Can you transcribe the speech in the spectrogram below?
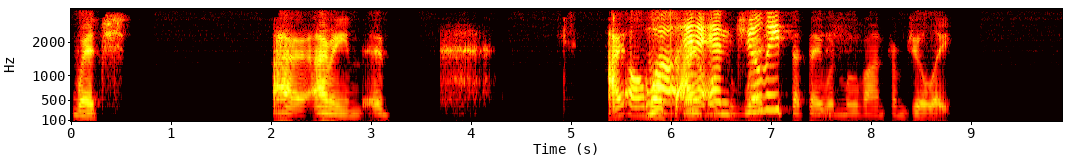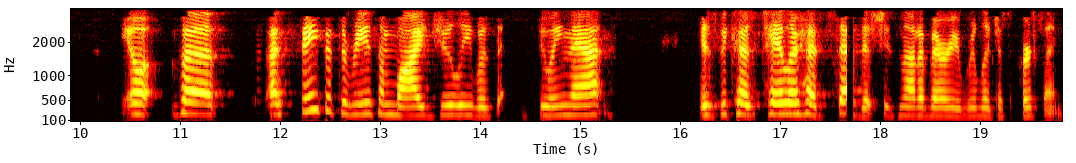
Which, I, I mean, it, I almost, well, and, I almost and Julie that they would move on from Julie. you know, the I think that the reason why Julie was doing that is because Taylor had said that she's not a very religious person.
